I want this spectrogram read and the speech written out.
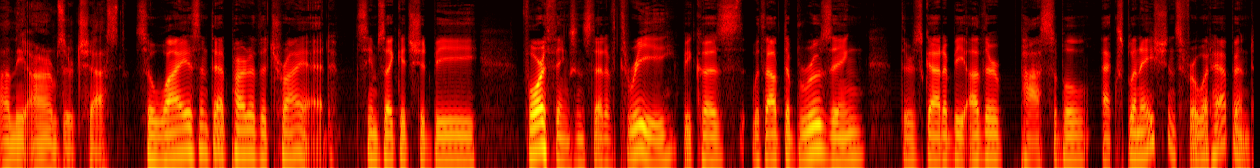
on the arms or chest. So, why isn't that part of the triad? Seems like it should be four things instead of three, because without the bruising, there's got to be other possible explanations for what happened.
